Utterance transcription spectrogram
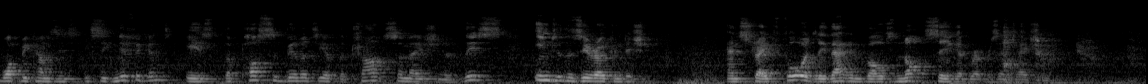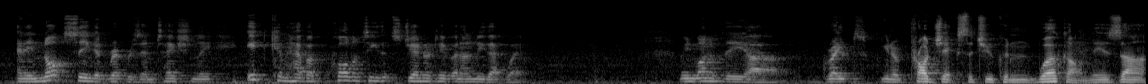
what becomes significant is the possibility of the transformation of this into the zero condition. And straightforwardly, that involves not seeing it representationally. And in not seeing it representationally, it can have a quality that's generative and only that way. I mean, one of the uh, great you know, projects that you can work on is uh,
